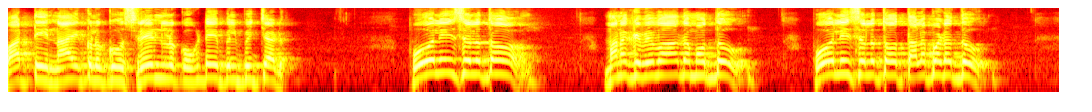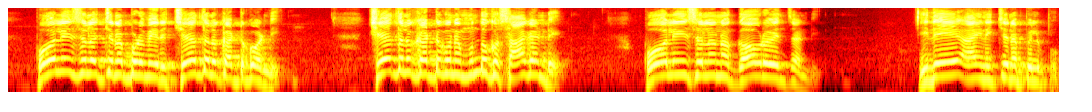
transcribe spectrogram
పార్టీ నాయకులకు శ్రేణులకు ఒకటే పిలిపించాడు. పోలీసులతో మనకు వివాదం వద్దు పోలీసులతో తలపడద్దు. పోలీసులు వచ్చినప్పుడు మీరు చేతులు కట్టుకోండి. చేతులు కట్టుకుని ముందుకు సాగండి. పోలీసులను గౌరవించండి. ఇదే ఆయన ఇచ్చిన పిలుపు.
